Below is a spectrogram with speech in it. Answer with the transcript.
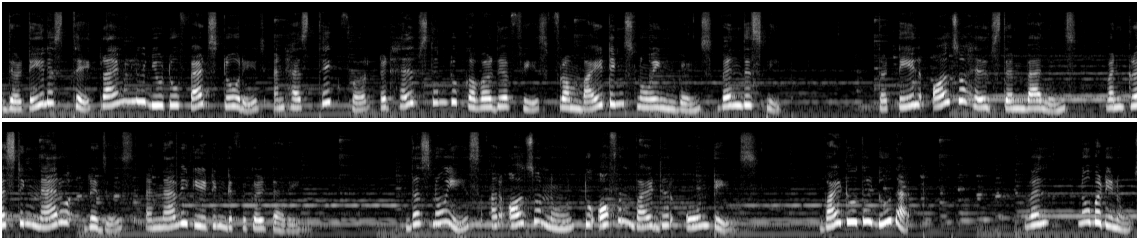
Their tail is thick primarily due to fat storage and has thick fur that helps them to cover their face from biting snowing winds when they sleep. The tail also helps them balance when cresting narrow ridges and navigating difficult terrain. The snowies are also known to often bite their own tails. Why do they do that? Well, nobody knows.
